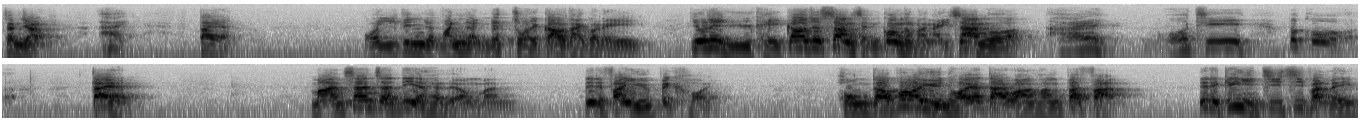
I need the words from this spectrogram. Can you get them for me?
鎮長，係大人，我已經揾人一再交代過你，要你如期交出生辰光同埋倪生嘅喎。係我知，不過大人，萬山鎮啲人係良民，你哋反而要迫害。紅頭幫喺沿海一帶橫行不法，你哋竟然置之不理。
